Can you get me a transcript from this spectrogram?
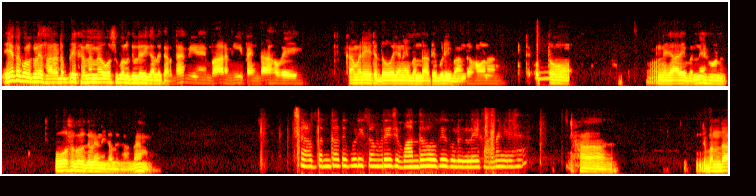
ਇਹ ਤਾਂ ਗੁਲਗੁਲੇ ਸਾਰਾ ਟੱਬਰ ਹੀ ਖਾਂਦਾ ਮੈਂ ਉਸ ਗੁਲਗੁਲੇ ਦੀ ਗੱਲ ਕਰਦਾ ਵੀ ਐ ਬਾਹਰ ਮੀਂਹ ਪੈਂਦਾ ਹੋਵੇ ਕਮਰੇ 'ਚ ਦੋ ਜਣੇ ਬੰਦਾ ਤੇ ਬੁੜੀ ਬੰਦ ਹੋਣ ਤੇ ਉੱਤੋਂ ਨਜ਼ਾਰੇ ਬੰਨੇ ਹੋਣ ਉਸ ਗੁਲਗੁਲੇ ਦੀ ਗੱਲ ਕਰਦਾ ਮੈਂ। ਅੱਛਾ ਬੰਦਾ ਤੇ ਬੁੜੀ ਕਮਰੇ 'ਚ ਬੰਦ ਹੋ ਕੇ ਗੁਲਗੁਲੇ ਖਾਣਗੇ ਹੈ? ਹਾਂ। ਜੇ ਬੰਦਾ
